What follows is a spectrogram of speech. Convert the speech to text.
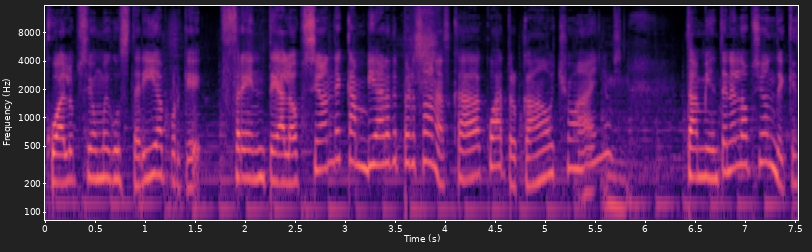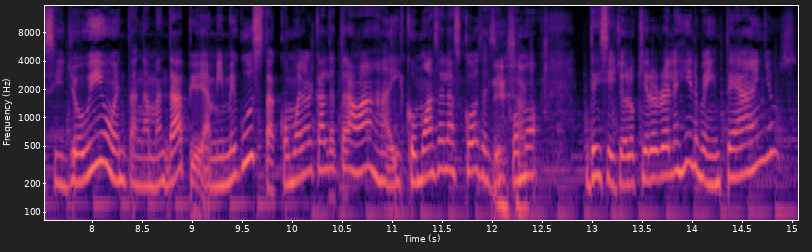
cuál opción me gustaría porque frente a la opción de cambiar de personas cada cuatro, cada ocho años, también tenés la opción de que si yo vivo en Tangamandapio y a mí me gusta cómo el alcalde trabaja y cómo hace las cosas y cómo, si yo lo quiero reelegir 20 años,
